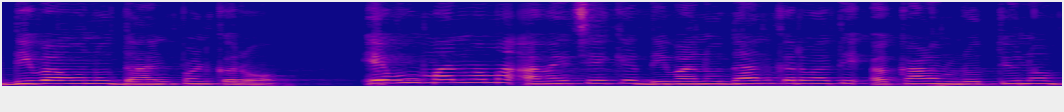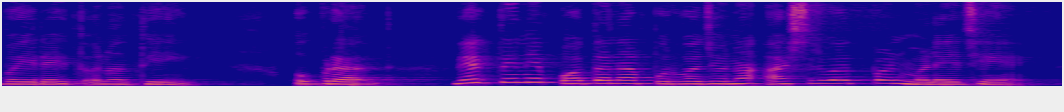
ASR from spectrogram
દીવાઓનું દાન પણ કરો. એવું માનવામાં આવે છે કે દીવાનું દાન કરવાથી અકાળ મૃત્યુનો ભય રહેતો નથી. ઉપરાંત, વ્યક્તિને પોતાના પૂર્વજોના આશીર્વાદ પણ મળે છે.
